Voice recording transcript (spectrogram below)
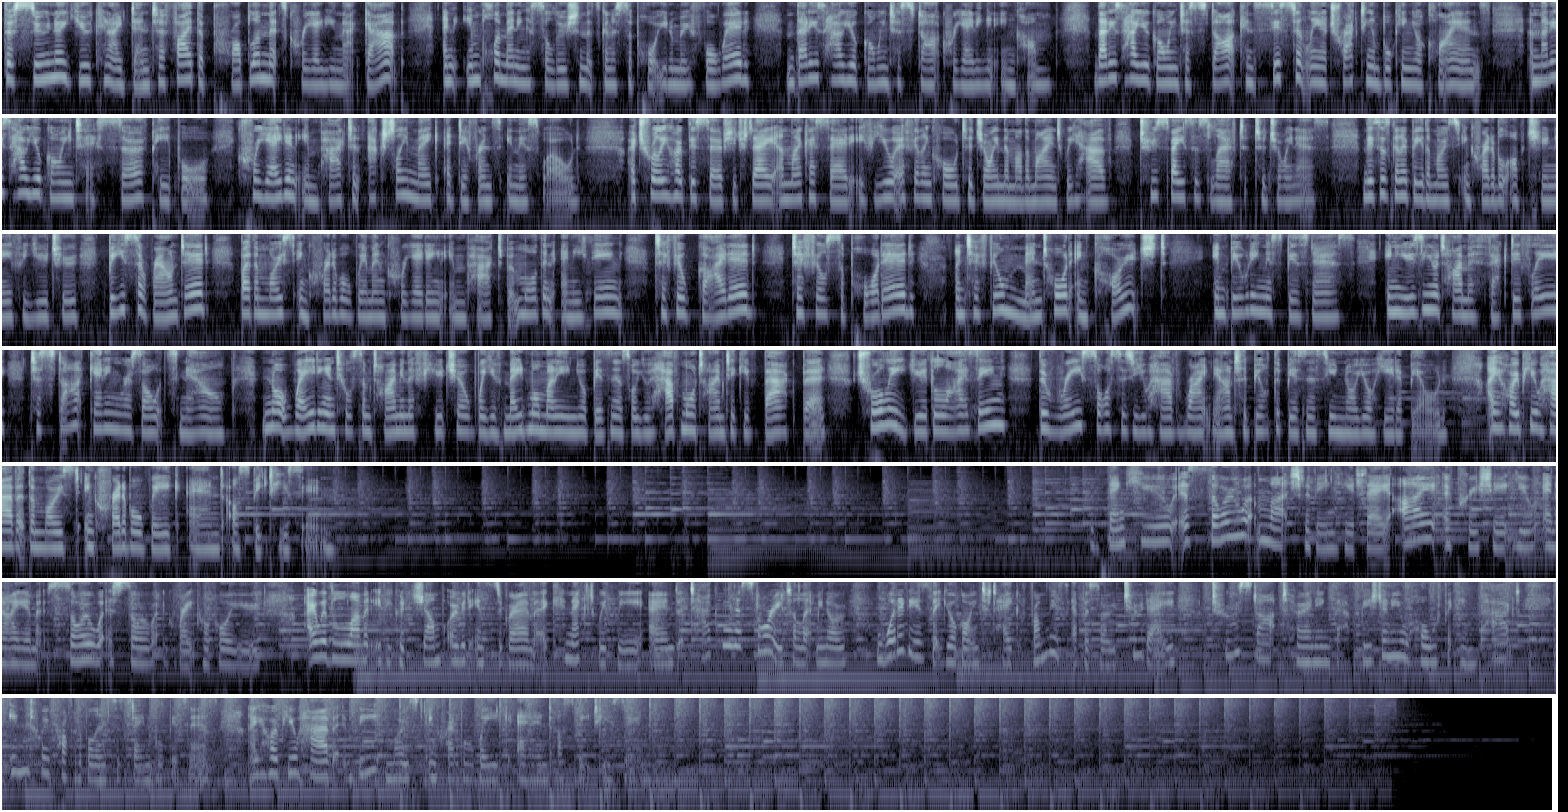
the sooner you can identify the problem that's creating that gap and implementing a solution that's going to support you to move forward, that is how you're going to start creating an income. That is how you're going to start consistently attracting and booking your clients. And that is how you're going to serve people, create an impact, and actually make a difference in this world. I truly hope this serves you today. And like I said, if you are feeling called to join the Mother Mind, we have two spaces left to join us. This is going to be the most incredible opportunity for you to be surrounded by the most incredible women creating impact, but more than anything, to feel guided, to feel supported, and to feel mentored and coached in building this business, in using your time effectively to start getting results now, not waiting until some time in the future where you've made more money in your business or you have more time to give back, but truly utilizing the resources you have right now to build the business you know you're here to build. I hope you have the most incredible week, and I'll speak to you soon. Thank you so much for being here today. I appreciate you and I am so, so grateful for you. I would love it if you could jump over to Instagram, connect with me, and tag me in a story to let me know what it is that you're going to take from this episode today to start turning that vision you hold for impact into a profitable and sustainable business. I hope you have the most incredible week, and I'll speak to you soon.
